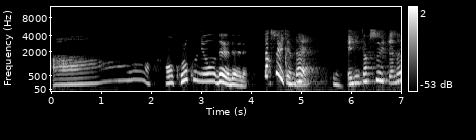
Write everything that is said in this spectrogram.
아, 어, 그렇군요. 네네네. 짝수일 텐데. 근데 네. n이 짝수일 때는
